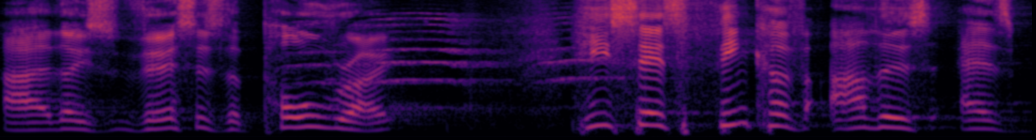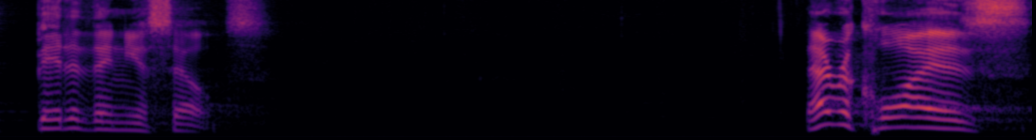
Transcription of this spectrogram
uh, those verses that Paul wrote, he says, Think of others as better than yourselves. That requires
